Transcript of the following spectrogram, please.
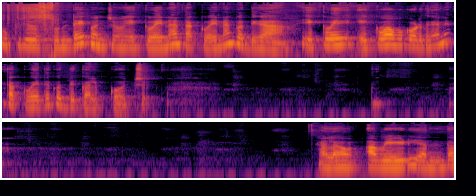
ఉప్పు చూసుకుంటే కొంచెం ఎక్కువైనా తక్కువైనా కొద్దిగా ఎక్కువ ఎక్కువ అవ్వకూడదు కానీ తక్కువైతే కొద్దిగా కలుపుకోవచ్చు. అలా ఆ వేడి అంతా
